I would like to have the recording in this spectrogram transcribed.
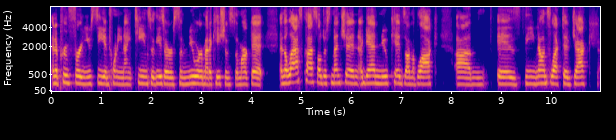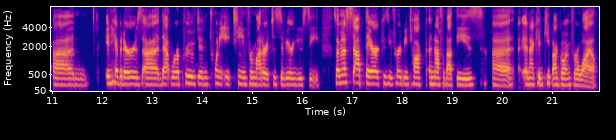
and approved for UC in 2019. So these are some newer medications to the market. And the last class I'll just mention again, new kids on the block um, is the non selective JAK. Um, inhibitors uh, that were approved in 2018 for moderate to severe UC. So I'm going to stop there because you've heard me talk enough about these, uh, and I could keep on going for a while.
